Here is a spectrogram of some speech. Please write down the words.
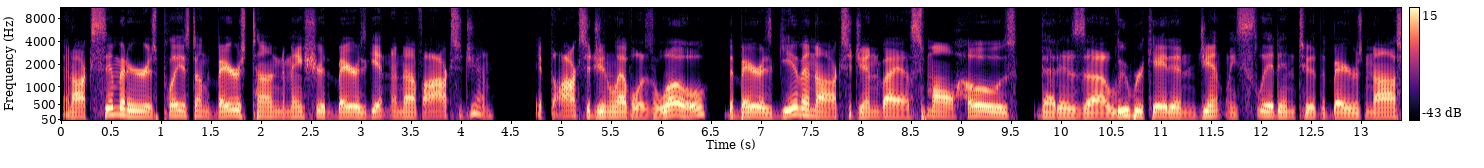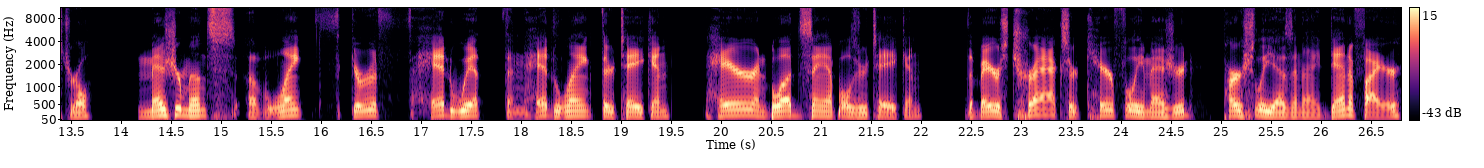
An oximeter is placed on the bear's tongue to make sure the bear is getting enough oxygen. If the oxygen level is low, the bear is given oxygen by a small hose that is uh, lubricated and gently slid into the bear's nostril. Measurements of length, girth, head width, and head length are taken. Hair and blood samples are taken. The bear's tracks are carefully measured partially as an identifier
